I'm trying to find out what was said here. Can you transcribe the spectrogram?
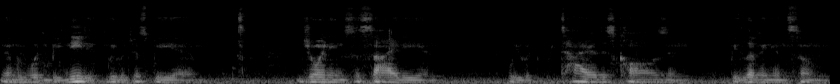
Then we wouldn't be needed. We would just be um, joining society, and we would retire this cause and be living in some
